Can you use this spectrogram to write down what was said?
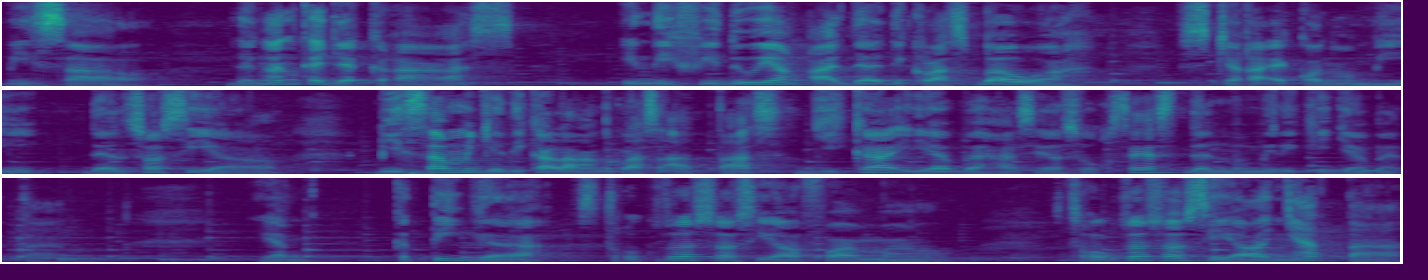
Misal, dengan kerja keras, individu yang ada di kelas bawah secara ekonomi dan sosial bisa menjadi kalangan kelas atas jika ia berhasil sukses dan memiliki jabatan. Yang ketiga, struktur sosial formal, struktur sosial nyata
